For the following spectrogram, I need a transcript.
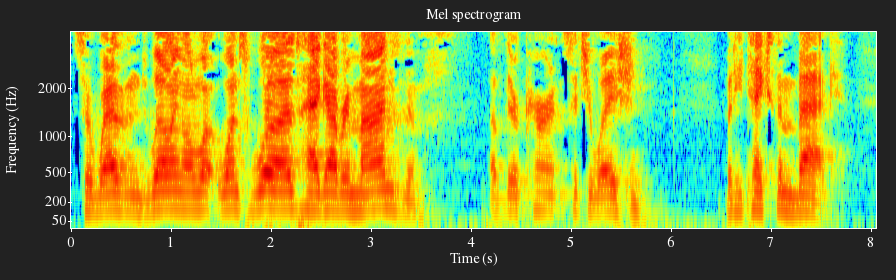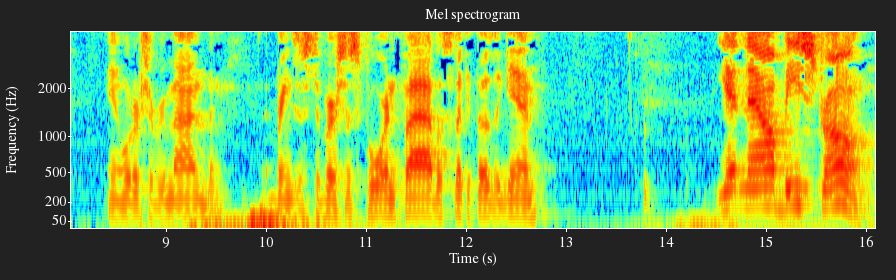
So rather than dwelling on what once was, Haggai reminds them of their current situation. But he takes them back in order to remind them. That brings us to verses four and five. Let's look at those again. Yet now be strong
